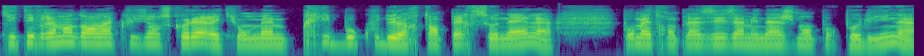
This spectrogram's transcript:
qui étaient vraiment dans l'inclusion scolaire et qui ont même pris beaucoup de leur temps personnel pour mettre en place des aménagements pour Pauline,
